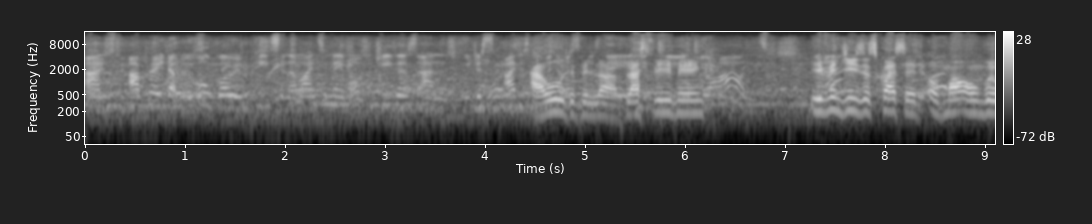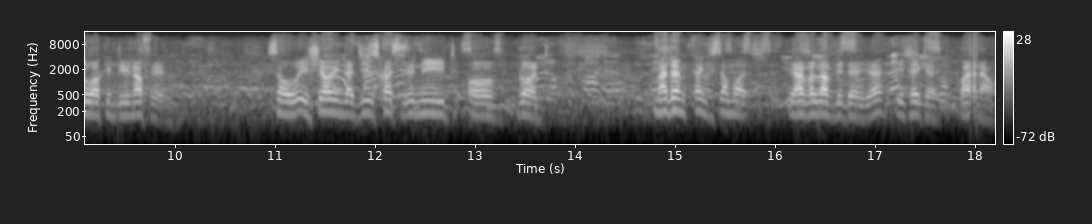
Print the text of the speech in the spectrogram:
And I pray that we all go in peace in the mighty name of Jesus. And we just, I just commit the A'udhu rest billah, blaspheming. into your hands. Even Jesus Christ said, "Of my own will, I can do nothing." So it's showing that Jesus Christ is in need of God. The will of the Father, Madam, thank you so much. You have a lovely day. Yeah, you take care. Bye now.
